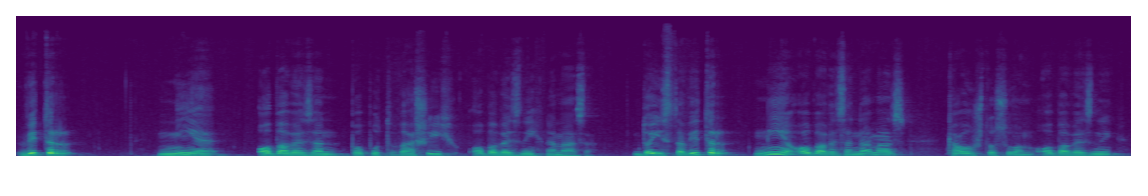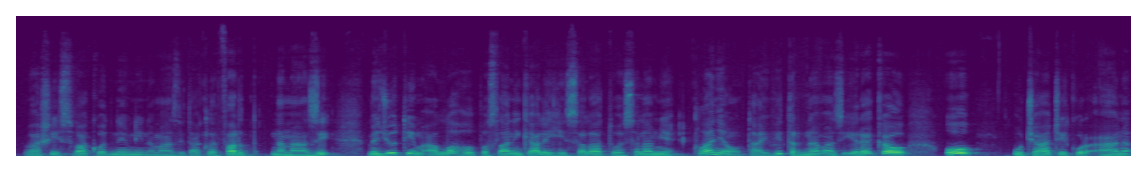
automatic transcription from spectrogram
vitr nije obavezan poput vaših obaveznih namaza. Doista vitr nije obavezan namaz kao što su vam obavezni vaši svakodnevni namazi, dakle fard namazi. Međutim, Allahov poslanik alihi salatu wasalam je klanjao taj vitr namaz i rekao o učači Kur'ana,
